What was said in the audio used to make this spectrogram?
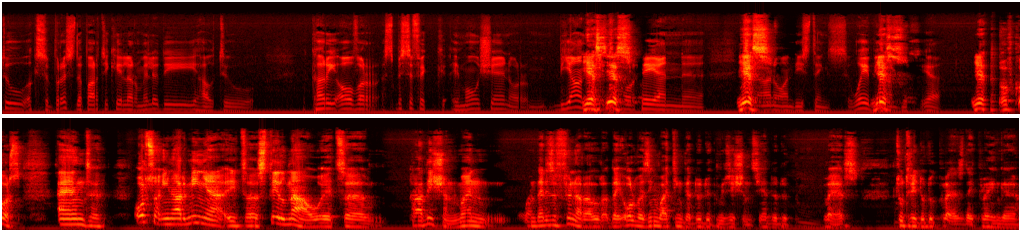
to express the particular melody, how to carry over a specific emotion, or beyond Yes, yes. forte and uh, yes piano and these things, way beyond Yes. this. Yeah. Yes, of course. And uh, also in Armenia, it's uh, still now it's a tradition when when there is a funeral, they always inviting the duduk musicians, yeah, duduk players, two three duduk players. They playing, uh,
